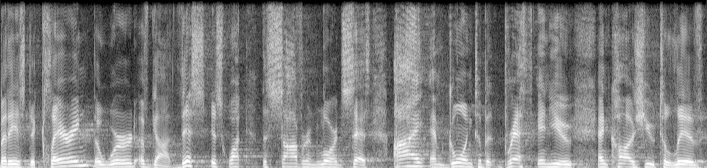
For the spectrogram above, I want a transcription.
But he is declaring the word of God. This is what the sovereign Lord says I am going to put breath in you and cause you to live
